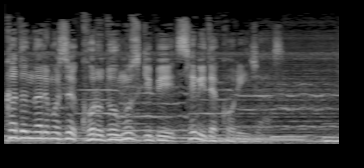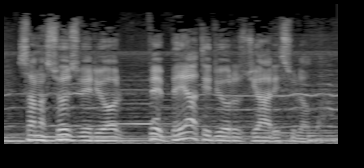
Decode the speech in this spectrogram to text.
kadınlarımızı koruduğumuz gibi seni de koruyacağız. Sana söz veriyor ve beyat ediyoruz ya Resulallah.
